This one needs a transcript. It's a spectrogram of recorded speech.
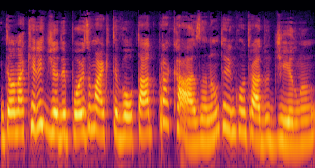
Então, naquele dia, depois do Mark ter voltado para casa, não ter encontrado o Dylan,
